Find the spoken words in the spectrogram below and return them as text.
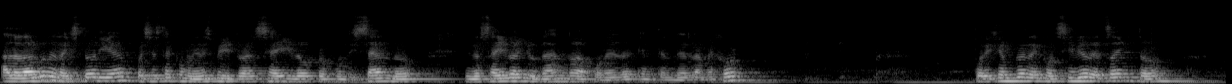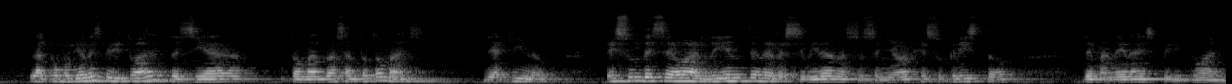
A lo largo de la historia, pues esta comunión espiritual se ha ido profundizando y nos ha ido ayudando a poder entenderla mejor. Por ejemplo, en el concilio de Trento, la comunión espiritual, decía tomando a Santo Tomás de Aquino, es un deseo ardiente de recibir a nuestro Señor Jesucristo de manera espiritual.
